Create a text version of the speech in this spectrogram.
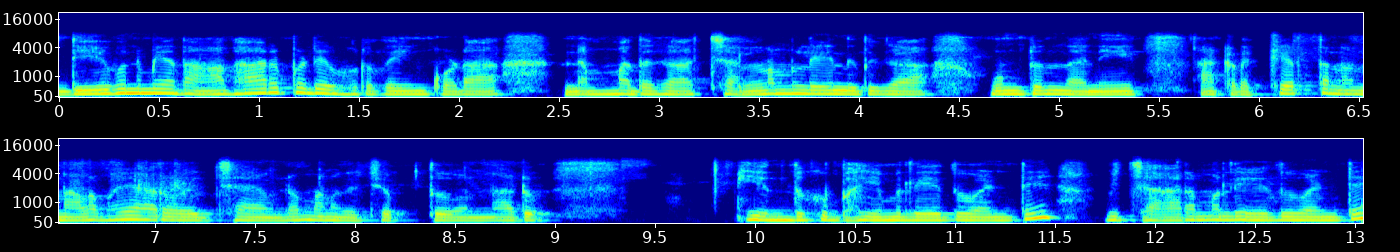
దేవుని మీద ఆధారపడే హృదయం కూడా నెమ్మదిగా చలనం లేనిదిగా ఉంటుందని అక్కడ కీర్తన నలభై ఆరో అధ్యాయంలో మనకు చెప్తూ ఉన్నాడు. ఎందుకు భయం లేదు అంటే విచారము లేదు అంటే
